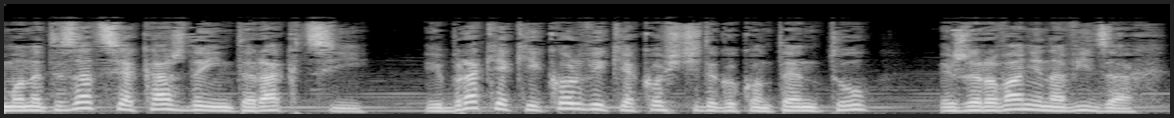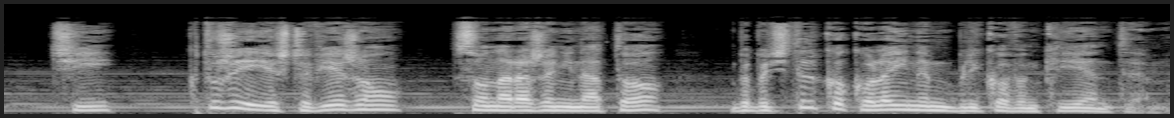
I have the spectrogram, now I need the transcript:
Monetyzacja każdej interakcji, brak jakiejkolwiek jakości tego kontentu, żerowanie na widzach. Ci, którzy jej jeszcze wierzą, są narażeni na to, by być tylko kolejnym blikowym klientem.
